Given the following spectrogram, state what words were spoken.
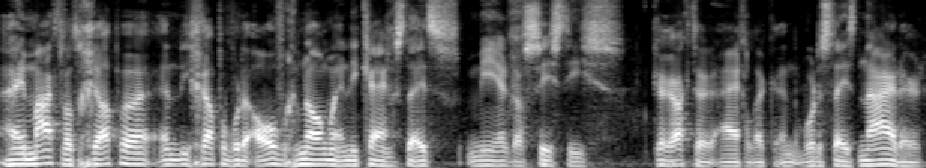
Hij maakt wat grappen en die grappen worden overgenomen en die krijgen steeds meer racistisch karakter eigenlijk en worden steeds naarder.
